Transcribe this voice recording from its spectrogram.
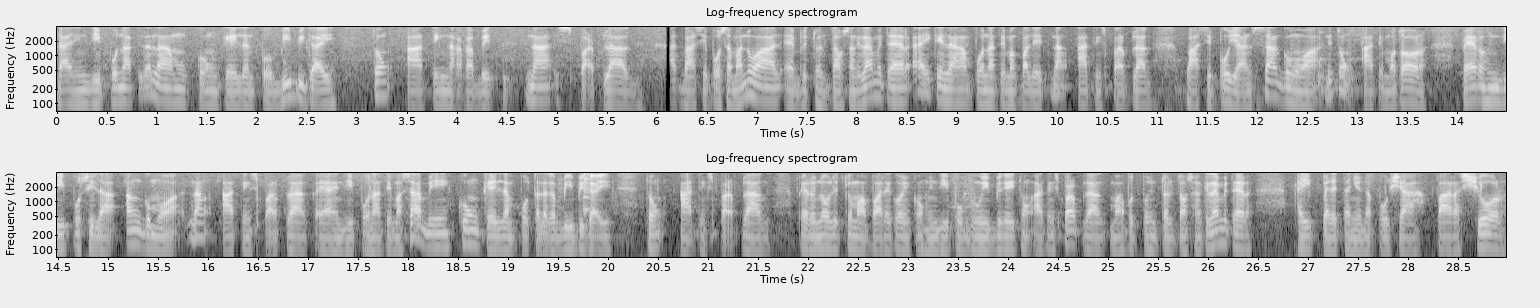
Dahil hindi po natin alam kung kailan po bibigay itong ating nakakabit na spark plug. At base po sa manual, every 12,000 km ay kailangan po natin magpalit ng ating spark plug. Base po yan sa gumawa nitong ating motor. Pero hindi po sila ang gumawa ng ating spark plug. Kaya hindi po natin masabi kung kailan po talaga bibigay itong ating spark plug. Pero inulit ko mga pare ko, kung hindi po bumibigay itong ating spark plug, mabot po yung 12,000 km, ay palitan nyo na po siya para sure.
